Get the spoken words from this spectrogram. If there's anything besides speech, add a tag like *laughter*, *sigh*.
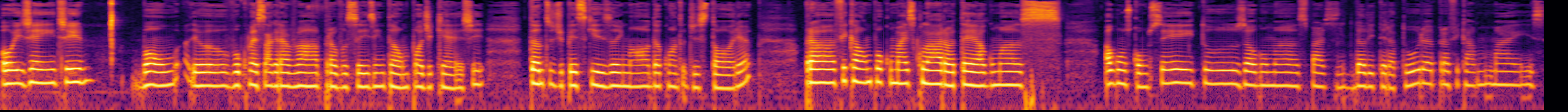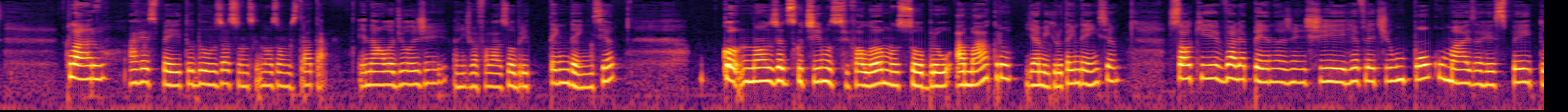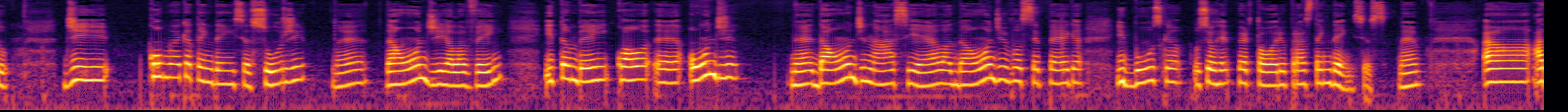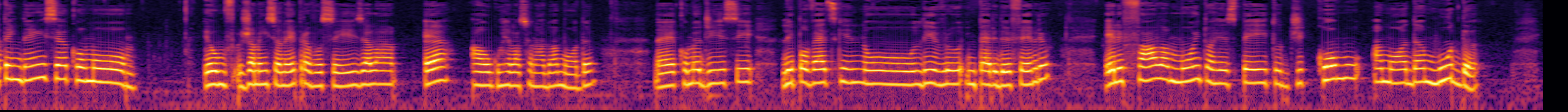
Oi, gente. Bom, eu vou começar a gravar para vocês então um podcast, tanto de pesquisa em moda quanto de história, para ficar um pouco mais claro até algumas alguns conceitos, algumas partes da literatura, para ficar mais claro a respeito dos assuntos que nós vamos tratar. E na aula de hoje a gente vai falar sobre tendência nós já discutimos e falamos sobre a macro e a micro tendência, só que vale a pena a gente refletir um pouco mais a respeito de como é que a tendência surge, né? Da onde ela vem e também qual é onde, né? Da onde nasce ela, da onde você pega e busca o seu repertório para as tendências, né? A, a tendência, como eu já mencionei para vocês, ela é algo relacionado à moda. Né? Como eu disse, Lipovetsky no livro Império do Efêmero, ele fala muito a respeito de como a moda muda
